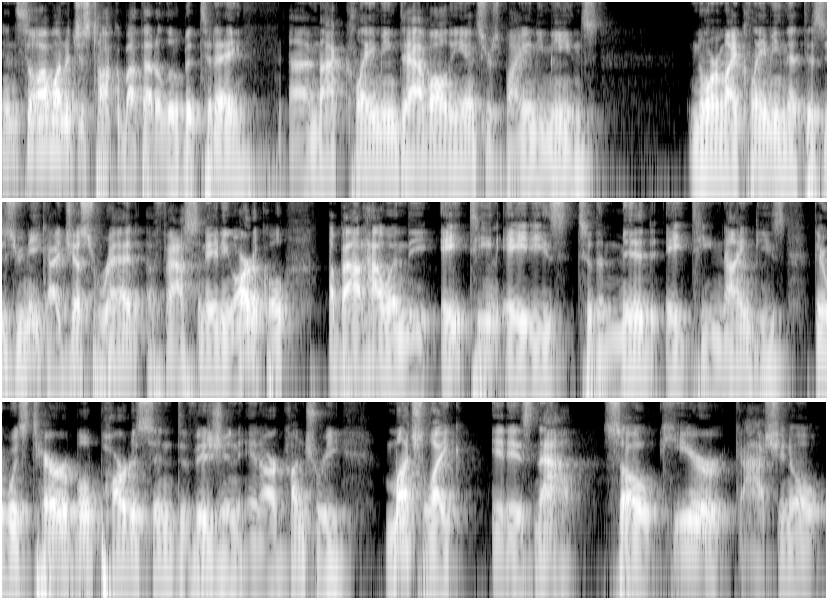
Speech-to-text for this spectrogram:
And so I want to just talk about that a little bit today. I'm not claiming to have all the answers by any means nor am I claiming that this is unique. I just read a fascinating article about how in the 1880s to the mid 1890s, there was terrible partisan division in our country, much like it is now. So here, gosh, you know,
